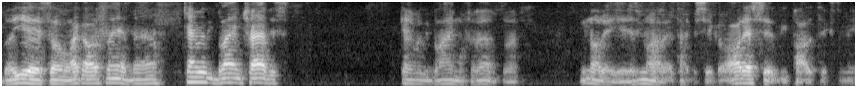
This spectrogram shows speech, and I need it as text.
But yeah, so like I was saying, man, can't really blame Travis. Can't really blame him for that, but you know that is. You know how that type of shit go. All that shit be politics to me.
